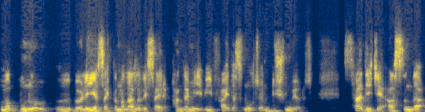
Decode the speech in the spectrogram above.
Ama bunu e, böyle yasaklamalarla vesaire pandemiye bir faydasının olacağını düşünmüyoruz. Sadece aslında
